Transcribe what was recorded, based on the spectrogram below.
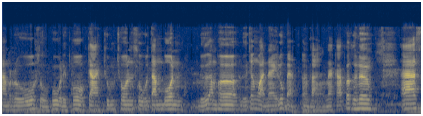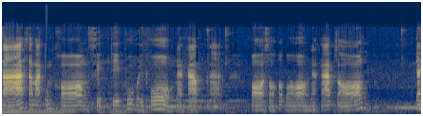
ามรู้สู่ผู้บริโภค จากชุมชนสู่ตำบล หรืออำเภอหรือจังหวัดในรูปแบบต่างๆนะครับ ก็คือ 1. อาสาสมัครคุ้มครองสิทธิผู้บริโภคนะครับออสคบนะครับ 2. จัด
